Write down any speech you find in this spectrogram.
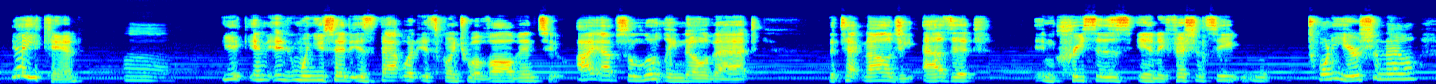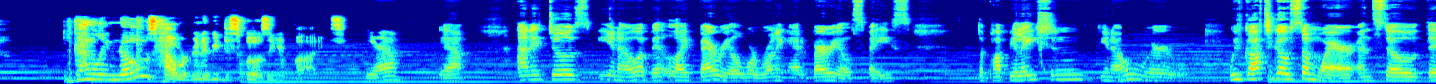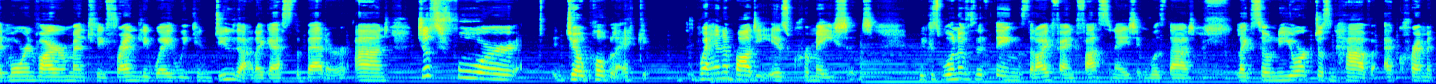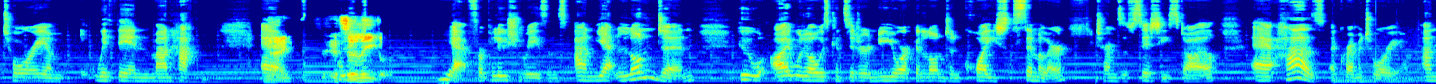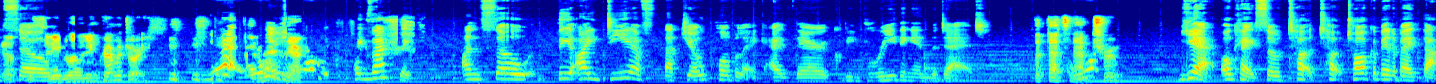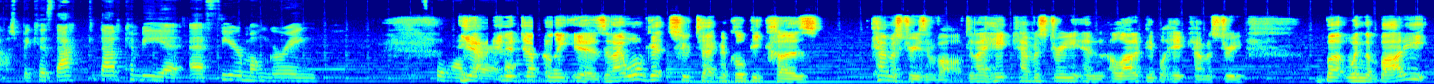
yeah, you can. Mm. You, and, and when you said, is that what it's going to evolve into? I absolutely know that the technology, as it increases in efficiency, 20 years from now, God only knows how we're going to be disposing of bodies. Yeah, yeah. And it does, you know, a bit like burial, we're running out of burial space. The population, you know, we're we've got to go somewhere and so the more environmentally friendly way we can do that i guess the better and just for joe public when a body is cremated because one of the things that I found fascinating was that, like, so New York doesn't have a crematorium within Manhattan. Um. It's illegal. Yeah, for pollution reasons. And yet, London, who I would always consider New York and London quite similar in terms of city style, uh, has a crematorium. And yep, so. The City of London Crematory. yeah, right, exactly. And so the idea that Joe Public out there could be breathing in the dead but that's not what? true. Yeah. Okay. So t- t- talk a bit about that because that that can be a, a fear mongering. yeah, and it definitely is. And I won't get too technical because chemistry is involved. And I hate chemistry, and a lot of people hate chemistry. But when the body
